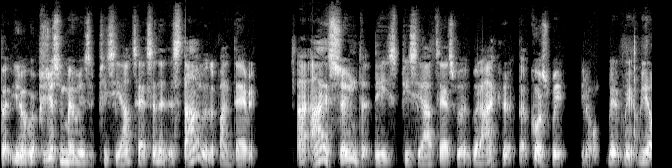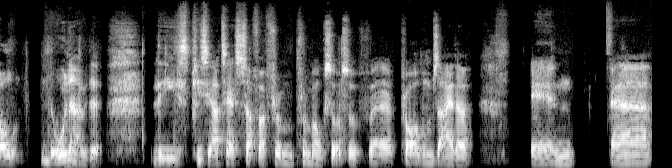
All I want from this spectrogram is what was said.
but you know we're producing millions of PCR tests. And at the start of the pandemic, I, I assumed that these PCR tests were, were accurate. But of course, we you know we, we, we all know now that these PCR tests suffer from from all sorts of uh, problems, either in uh,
